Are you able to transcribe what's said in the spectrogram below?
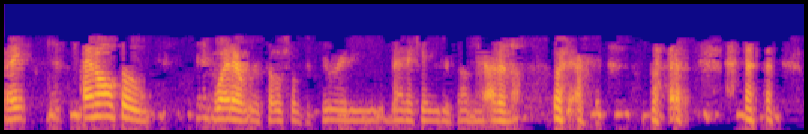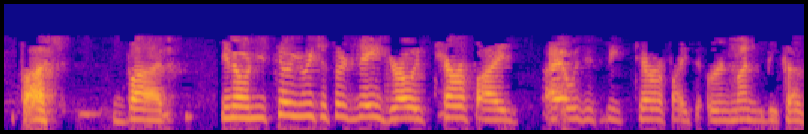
right? Mm-hmm. And also, whatever, Social Security, Medicaid or something, I don't know, whatever. But, but, but, you know, until you reach a certain age, you're always terrified. I always used to be terrified to earn money because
